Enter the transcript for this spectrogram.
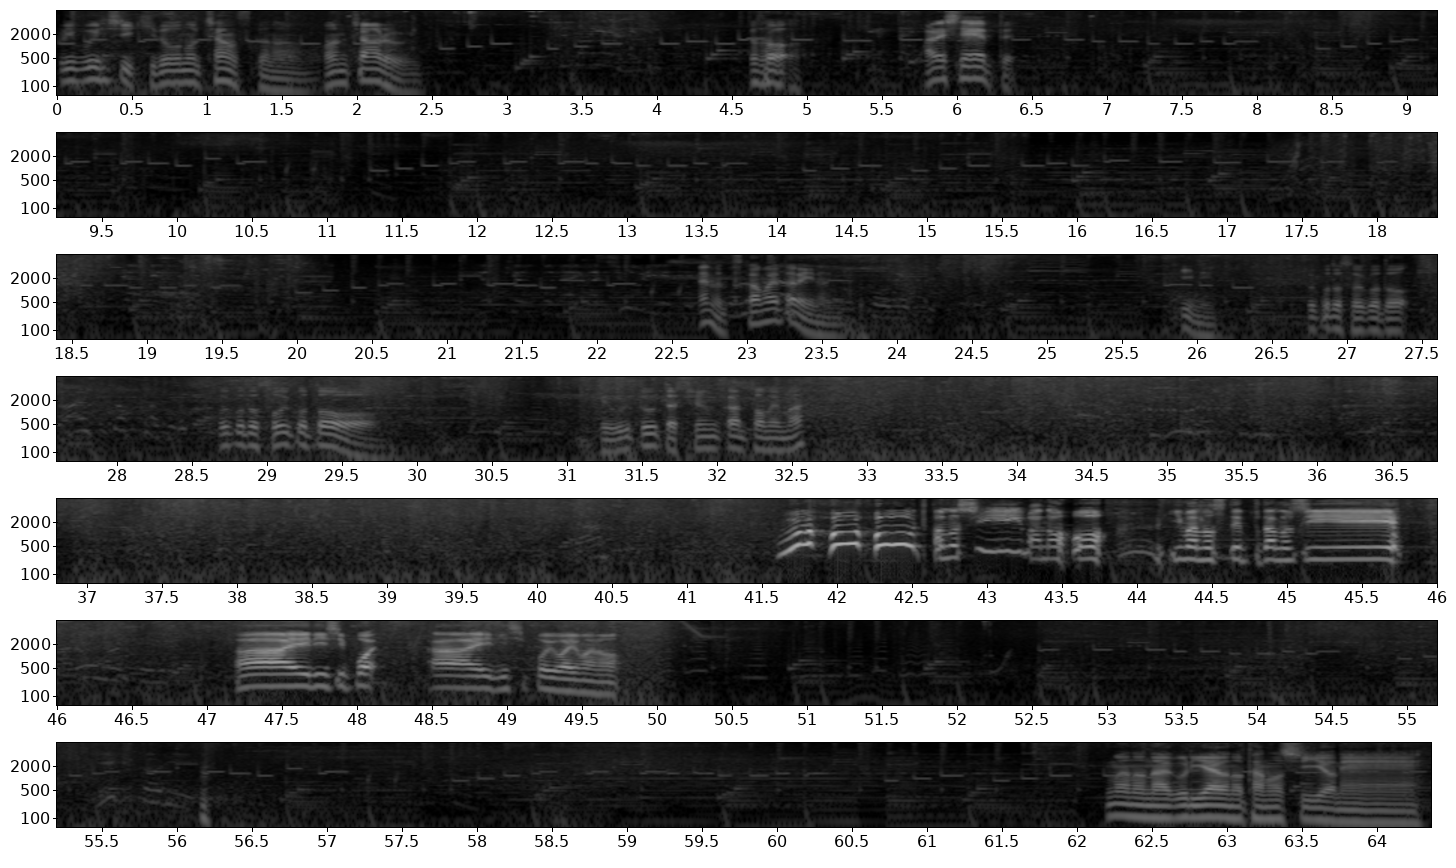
フリ VC 起動のチャンスかな？ワンチャンある？ちょっとあれしてって。ああいうの捕まえたらいいのに。いいね。そういうことそういうこと。そういうことそういうことでウルト打った瞬間止めます。うほほ楽しい今の。今のステップ楽しい。あー ADC っぽい。あー ADC っぽいわ今の。今の殴り合うの楽しいよね。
